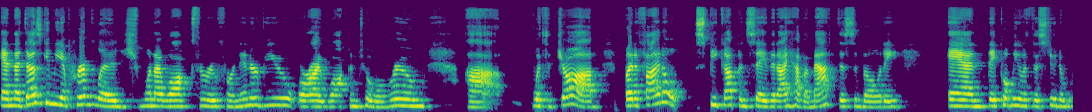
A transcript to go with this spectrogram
And that does give me a privilege when I walk through for an interview or I walk into a room uh, with a job. But if I don't speak up and say that I have a math disability, and they put me with the student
